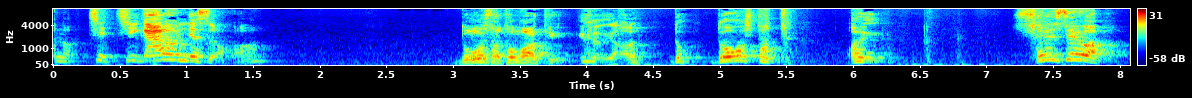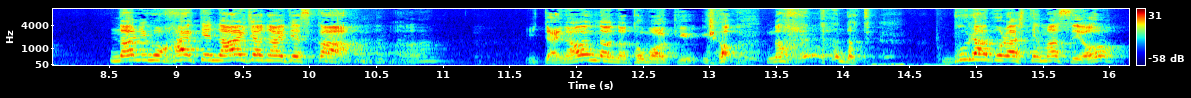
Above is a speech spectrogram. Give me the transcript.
あのち違うんですよ。どうした友明？いやいやどどうしたって。あい先生は何も履いてないじゃないですか。一体何なんだ友明？いや何なんだって。ブラブラしてますよ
